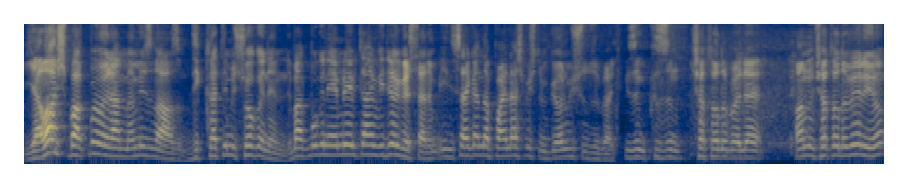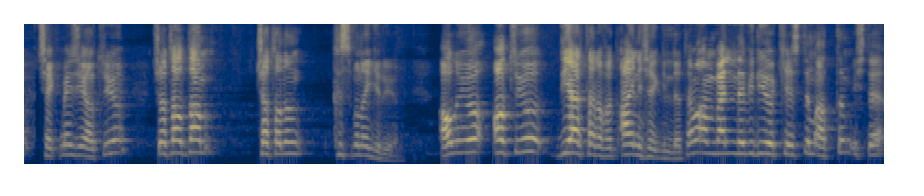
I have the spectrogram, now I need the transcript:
yavaş bakma öğrenmemiz lazım. Dikkatimiz çok önemli. Bak bugün Emre'ye bir tane video gösterdim. Instagram'da paylaşmıştım. Görmüşsünüzdür belki. Bizim kızın çatalı böyle hanım çatalı veriyor. Çekmeceye atıyor. Çatal tam çatalın kısmına giriyor. Alıyor, atıyor diğer tarafa aynı şekilde. Tamam ben de video kestim, attım. İşte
